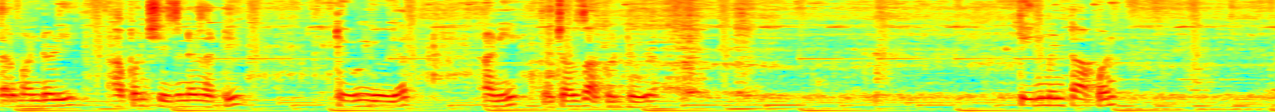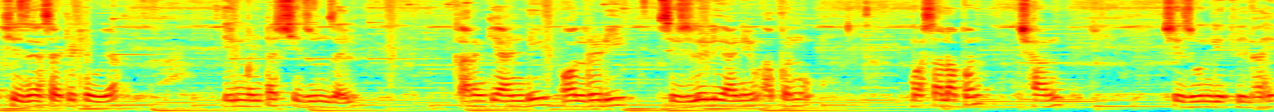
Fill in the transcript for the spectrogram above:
तर मंडळी आपण शिजण्यासाठी ठेवून घेऊयात आणि त्याच्यावर झाकण ठेवूया तीन मिनटं आपण शिजण्यासाठी ठेवूया. तीन मिनटात शिजून जाईल. कारण की अंडी ऑलरेडी शिजलेली आणि आपण मसाला पण छान शिजवून घेतलेला आहे.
